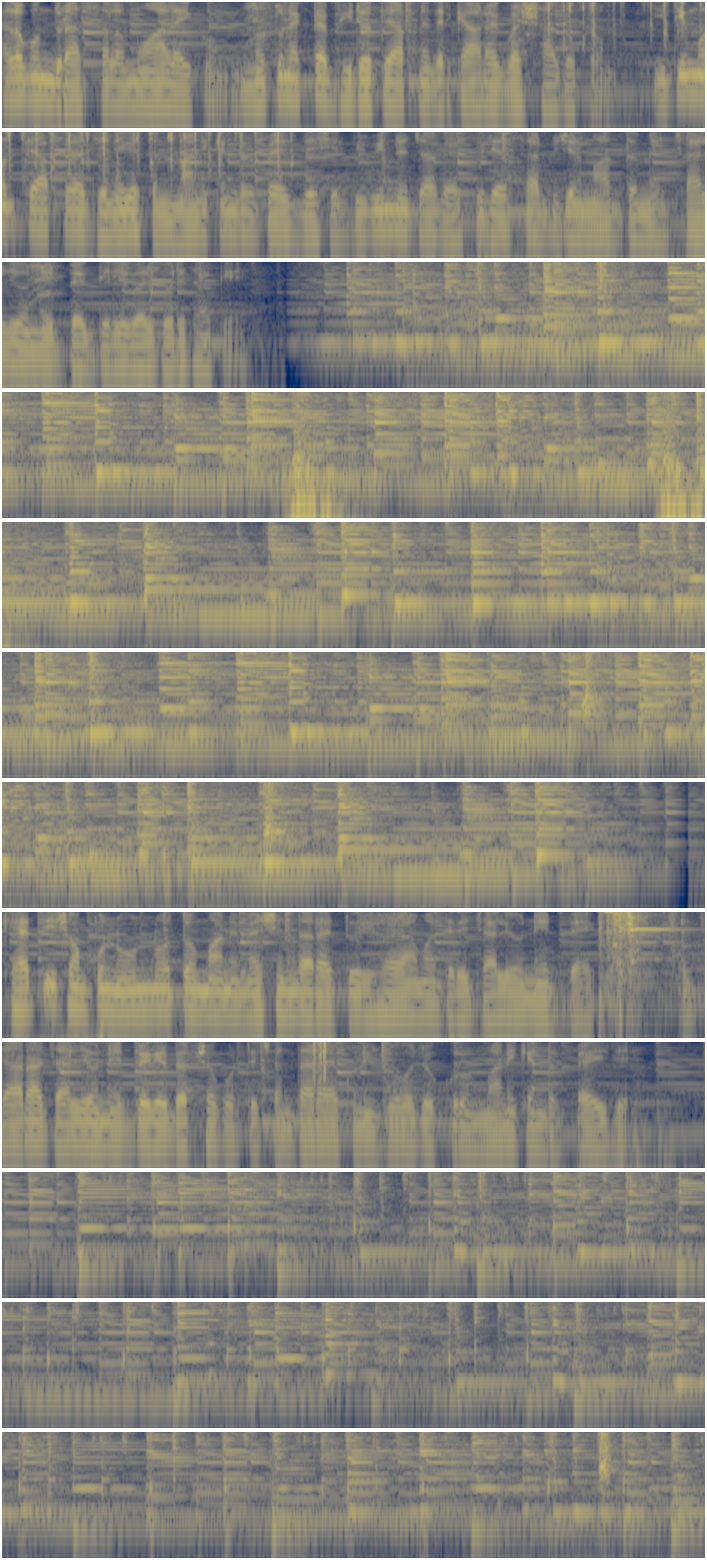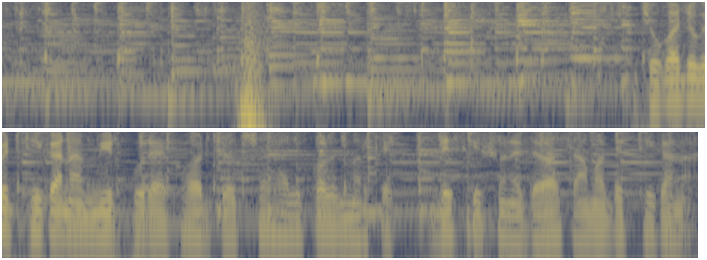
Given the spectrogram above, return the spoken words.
Hello বন্ধুরা, আসসালামু আলাইকুম। নতুন একটা ভিডিওতে আপনাদেরকে আরও একবার স্বাগতম। ইতিমধ্যে আপনারা জেনে গেছেন, মানিক এন্টারপ্রাইজ দেশের বিভিন্ন জায়গায় কুরিয়ার সার্ভিসের মাধ্যমে জালি ও নেট ব্যাগ ডেলিভারি করে থাকে। খ্যাতি সম্পূর্ণ উন্নত মানে মেশিন দ্বারাই তৈরি হয় আমাদের এই জালীয় নেট ব্যাগ। যারা জালীয় নেট ব্যাগের ব্যবসা করতে চান, তারা এখনই যোগাযোগ করুন মানিক এন্টারপ্রাইজে যোগাযোগের ঠিকানা মিরপুর এক হরজত শাহালি কলেজ মার্কেট। ডেসক্রিপশনে দেওয়া আছে আমাদের ঠিকানা।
